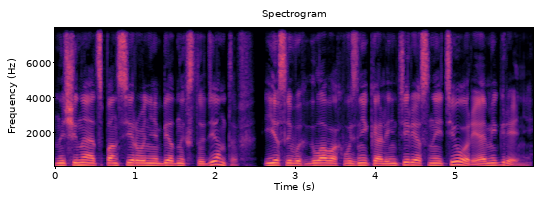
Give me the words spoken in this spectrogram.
начиная от спонсирования бедных студентов, если в их головах возникали интересные теории о мигрени,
